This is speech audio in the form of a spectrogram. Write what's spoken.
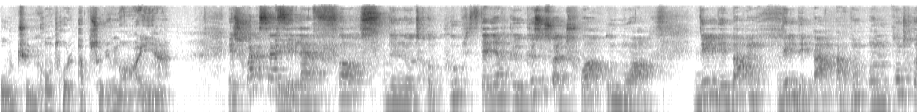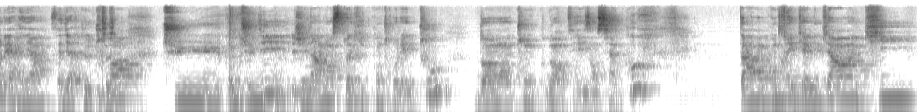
où tu ne contrôles absolument rien. Et je crois que ça, et... c'est la force de notre couple, c'est-à-dire que que ce soit toi ou moi, dès le départ, on, dès le départ pardon, on ne contrôlait rien. C'est-à-dire que toi, tu, comme tu le dis, généralement c'est toi qui contrôlais tout dans, ton, dans tes anciens couples. Tu as rencontré quelqu'un qui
